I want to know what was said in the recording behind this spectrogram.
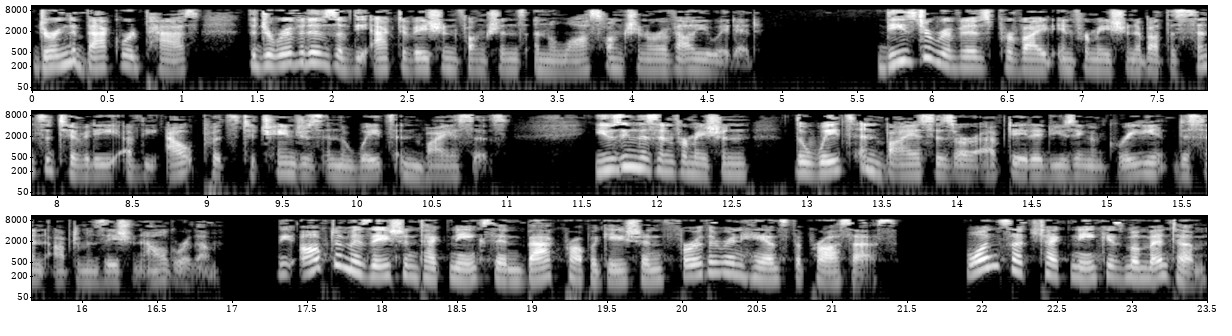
During the backward pass, the derivatives of the activation functions and the loss function are evaluated. These derivatives provide information about the sensitivity of the outputs to changes in the weights and biases. Using this information, the weights and biases are updated using a gradient descent optimization algorithm. The optimization techniques in backpropagation further enhance the process. One such technique is momentum,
